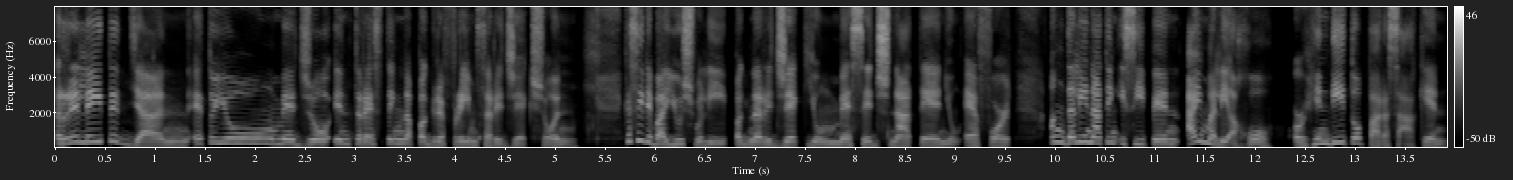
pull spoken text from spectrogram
related yan, ito yung medyo interesting na pag-reframe sa rejection. Kasi 'di ba usually, pag na-reject yung message natin, yung effort, ang dali nating isipin, ay mali ako, or hindi to para sa akin.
